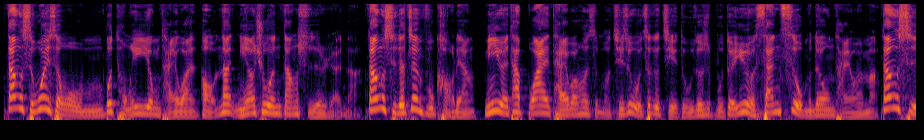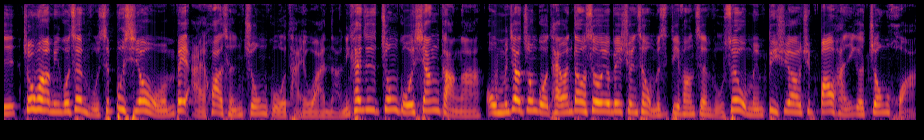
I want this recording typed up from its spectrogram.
当时为什么我们不同意用台湾？好，那你要去问当时的人啊，当时的政府考量，你以为他不爱台湾或什么？其实我这个解读都是不对，因为有三次我们都用台湾嘛。当时中华民国政府是不希望我我们被矮化成。中国台湾呐、你看这是中国香港啊，我们叫中国台湾，到时候又被宣称我们是地方政府，所以我们必须要去包含一个中华，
